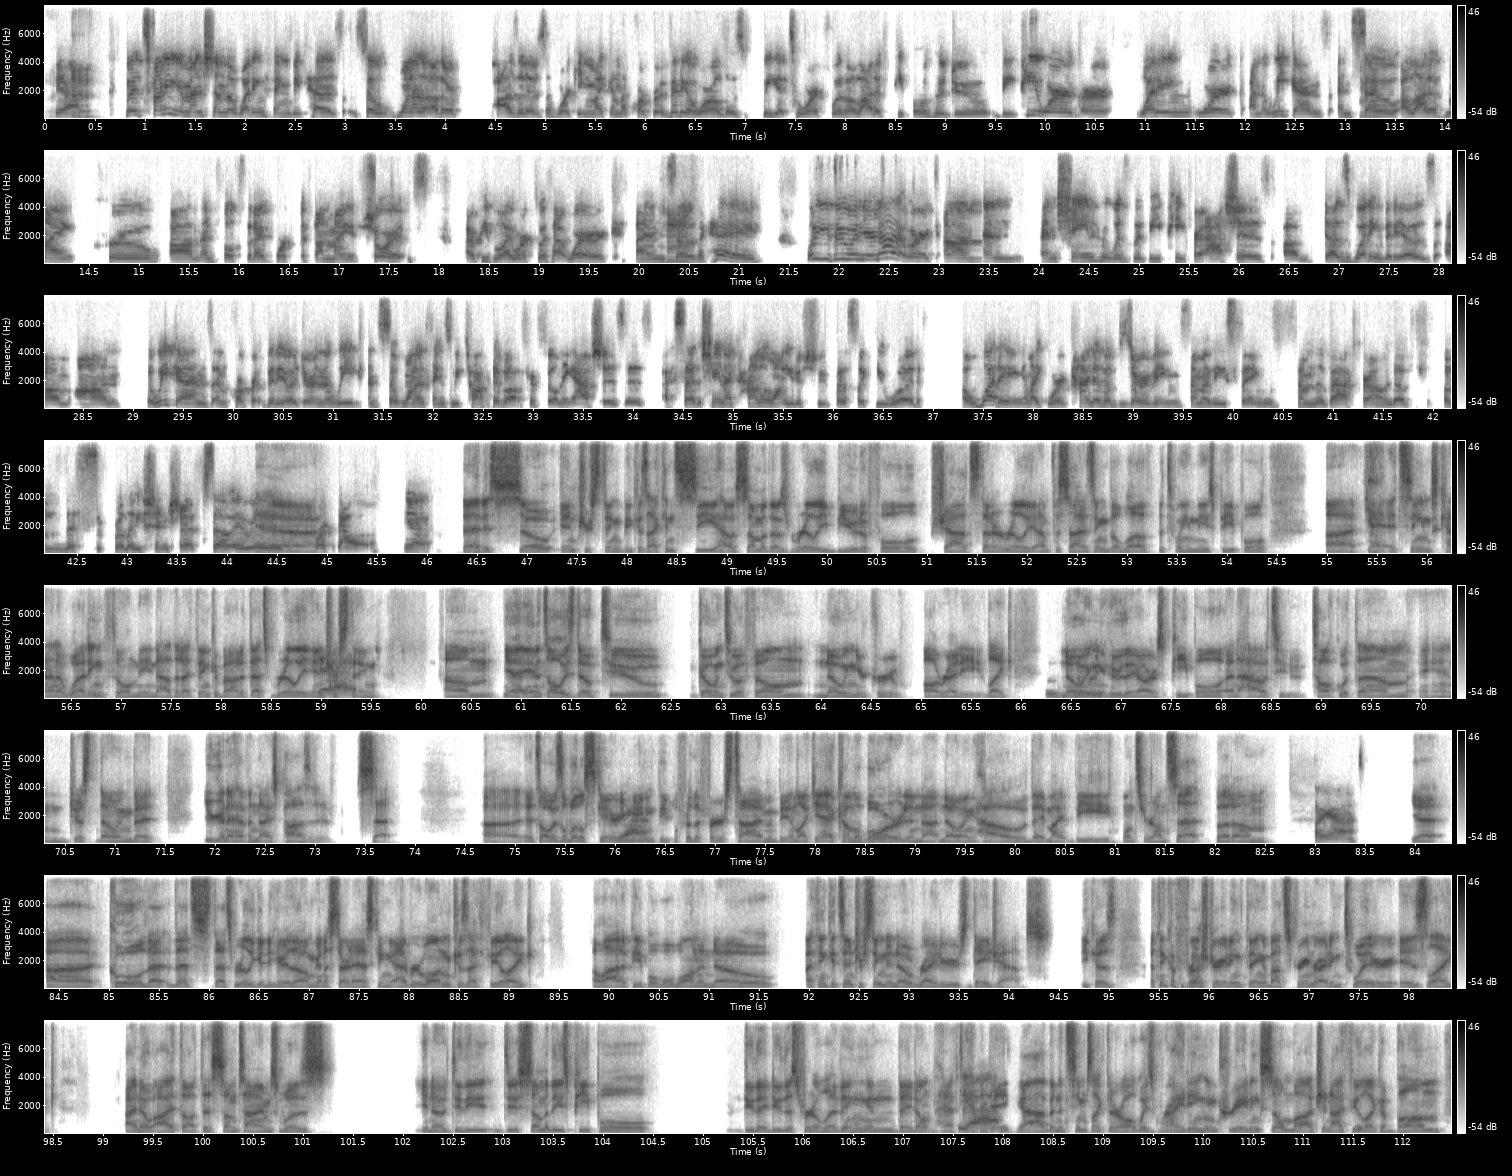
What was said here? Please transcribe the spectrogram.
Yeah. But it's funny you mentioned the wedding thing because so one of the other positives of working like in the corporate video world is we get to work with a lot of people who do DP work or wedding work on the weekends. And so a lot of my crew um, and folks that I've worked with on my shorts are people I worked with at work. And so I was like, hey, what do you do when you're not at work? Um, and and Shane, who was the DP for Ashes, um, does wedding videos um, on the weekends and corporate video during the week. And so one of the things we talked about for filming Ashes is I said, Shane, I kind of want you to shoot this like you would a wedding. Like we're kind of observing some of these things from the background of of this relationship. So it really Yeah. worked out. Yeah. That is so interesting because I can see how some of those really beautiful shots that are really emphasizing the love between these people. Uh, yeah, it seems kind of wedding filmy now that I think about it. That's really interesting. Um, yeah, and it's always dope to go into a film knowing your crew already, like knowing Mhm. who they are as people and how to talk with them, and just knowing that you're going to have a nice positive set. Uh, it's always a little scary Yeah. meeting people for the first time and being like, "Yeah, come aboard," and not knowing how they might be once you're on set. But um, Oh yeah. Yeah, uh, cool. That that's that's really good to hear. Though I'm gonna start asking everyone because I feel like a lot of people will want to know. I think it's interesting to know writers' day jobs because I think a frustrating thing about screenwriting Twitter is like, I know I thought this sometimes was, you know, do the do some of these people do they do this for a living and they don't have to have a day job and it seems like they're always writing and creating so much and I feel like a bum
